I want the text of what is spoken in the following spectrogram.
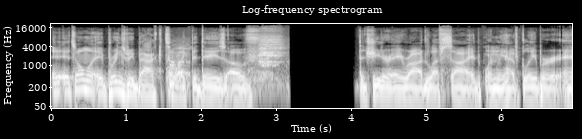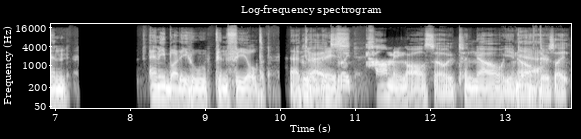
It, it's almost. It brings me back to like the days of the Jeter A Rod left side when we have Gleyber and anybody who can field at yeah, base. It's like calming also to know, you know, yeah. if there's like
